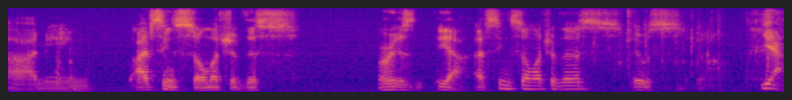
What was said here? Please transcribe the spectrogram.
Uh, I mean, I've seen so much of this, or is yeah, I've seen so much of this. It was Yeah,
